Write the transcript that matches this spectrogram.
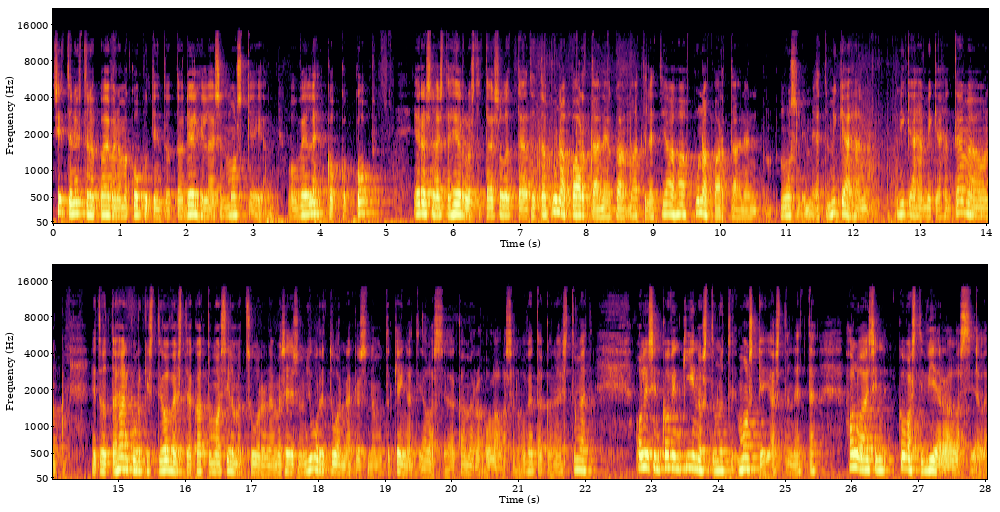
Sitten yhtenä päivänä mä koputin tota delhiläisen moskeijan ovelle, kop, kop, kop. Eräs näistä herroista taisi olla tämä tota, punapartainen, joka mä ajattelin, että jaha, punapartainen muslimi, että mikähän, mikähän, mikähän tämä on. Ja tuota, hän kurkisti ovesta ja katsoi silmät suurena. Mä seisoin juuri tuon näköisenä, mutta kengät jalassa ja kamera olalla sen oven takana. Ja sitten mä, olisin kovin kiinnostunut moskeijasta, että haluaisin kovasti vierailla siellä.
